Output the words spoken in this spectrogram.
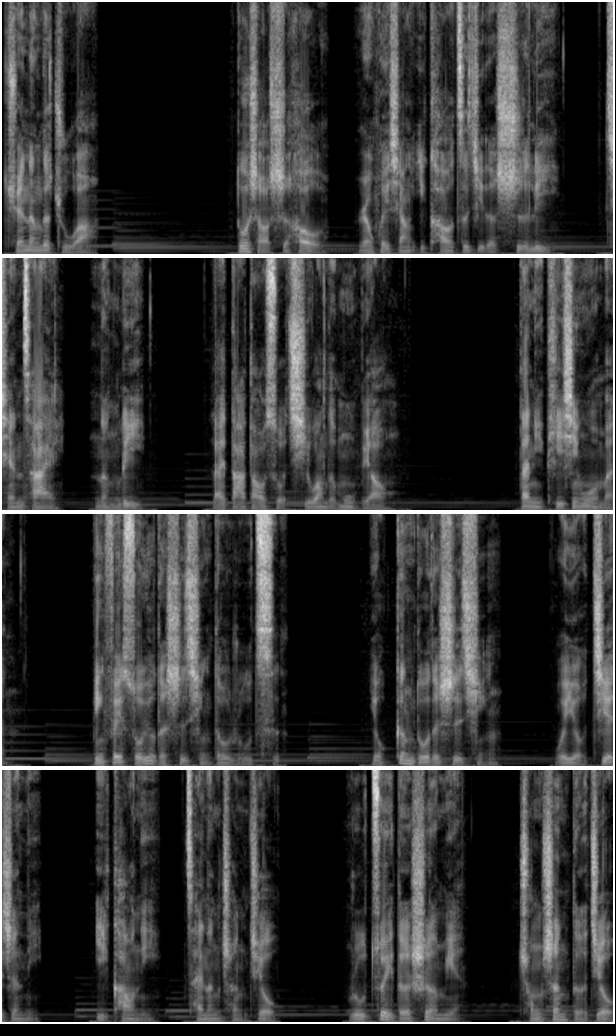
全能的主啊！多少时候，人会想依靠自己的势力、钱财、能力来达到所期望的目标。但你提醒我们，并非所有的事情都如此，有更多的事情，唯有借着你、依靠你，才能成就，如罪得赦免、重生得救、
